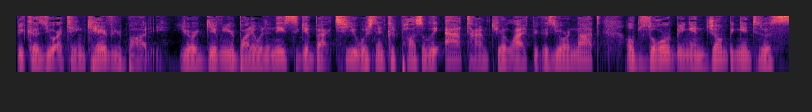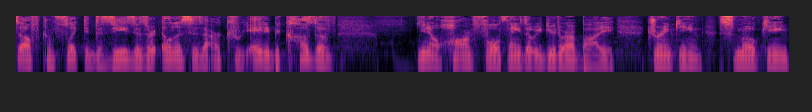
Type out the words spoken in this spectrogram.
because you are taking care of your body. You are giving your body what it needs to give back to you, which then could possibly add time to your life because you are not absorbing and jumping into the self-conflicted diseases or illnesses that are created because of you know, harmful things that we do to our body. Drinking, smoking,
